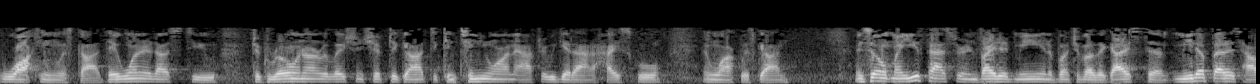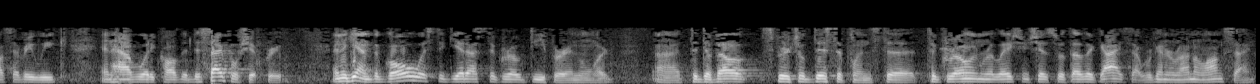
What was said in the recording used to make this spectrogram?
walking with God. They wanted us to, to grow in our relationship to God, to continue on after we get out of high school and walk with God. And so my youth pastor invited me and a bunch of other guys to meet up at his house every week and have what he called a discipleship group. And again, the goal was to get us to grow deeper in the Lord uh, to develop spiritual disciplines, to, to grow in relationships with other guys that we're going to run alongside.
